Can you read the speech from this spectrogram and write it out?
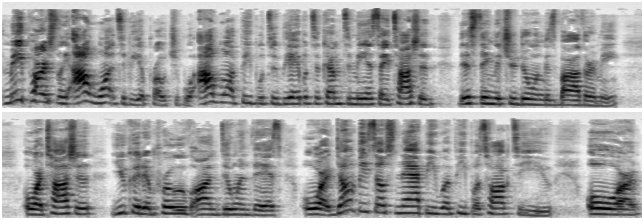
me personally, I want to be approachable. I want people to be able to come to me and say, Tasha, this thing that you're doing is bothering me. Or Tasha, you could improve on doing this. Or don't be so snappy when people talk to you. Or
